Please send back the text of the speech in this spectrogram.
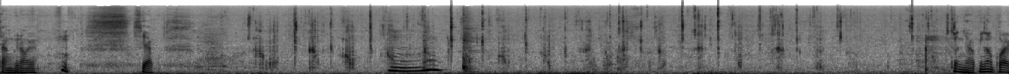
จังพี่น้องเลยเสียบอืมจังหยาบพี่น้องปลอย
